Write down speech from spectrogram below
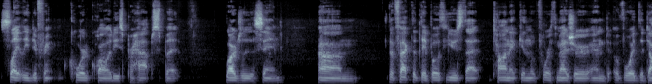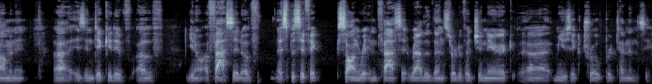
slightly different chord qualities perhaps, but largely the same. Um, the fact that they both use that tonic in the fourth measure and avoid the dominant uh, is indicative of you know a facet of a specific song written facet rather than sort of a generic uh, music trope or tendency.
